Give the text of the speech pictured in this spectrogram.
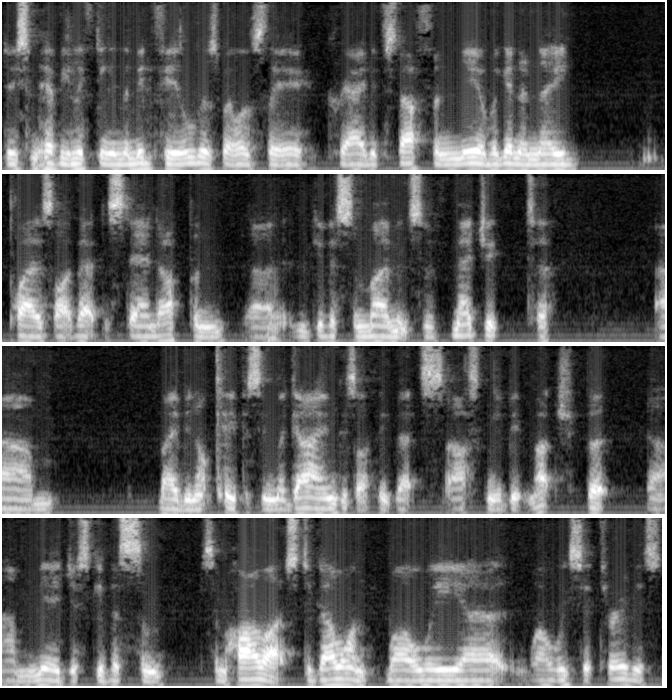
do some heavy lifting in the midfield as well as their creative stuff. And yeah, we're going to need players like that to stand up and, uh, and give us some moments of magic to um, maybe not keep us in the game because I think that's asking a bit much. But um, yeah, just give us some some highlights to go on while we uh, while we sit through this.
